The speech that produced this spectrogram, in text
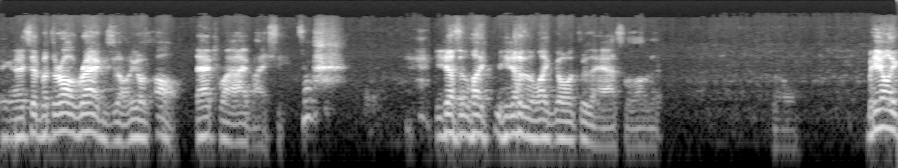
And I said, "But they're all regs, though." He goes, "Oh, that's why I buy seeds." he doesn't like he doesn't like going through the hassle of it. So, but he only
